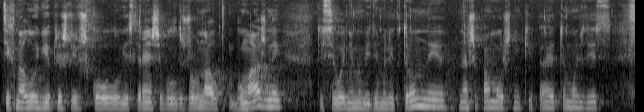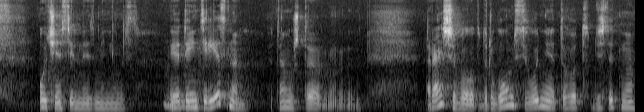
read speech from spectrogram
технологии пришли в школу. Если раньше был журнал бумажный, то сегодня мы видим электронные наши помощники, поэтому здесь очень сильно изменилось. И это интересно, потому что раньше было по-другому, сегодня это вот действительно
